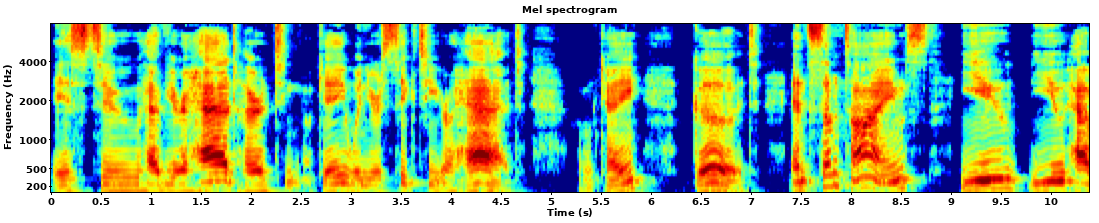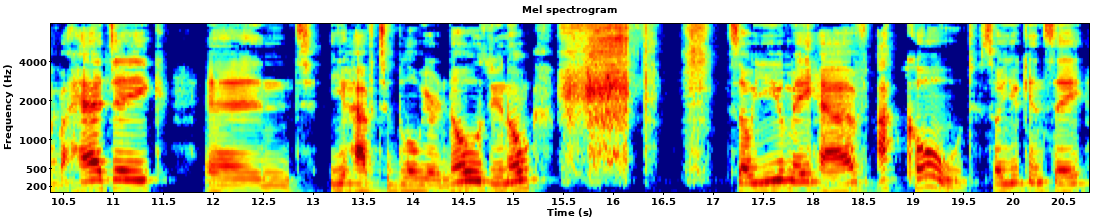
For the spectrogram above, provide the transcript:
is to have your head hurting, okay, when you're sick to your head, okay? good. And sometimes you you have a headache and you have to blow your nose, you know. So you may have a cold. So you can say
